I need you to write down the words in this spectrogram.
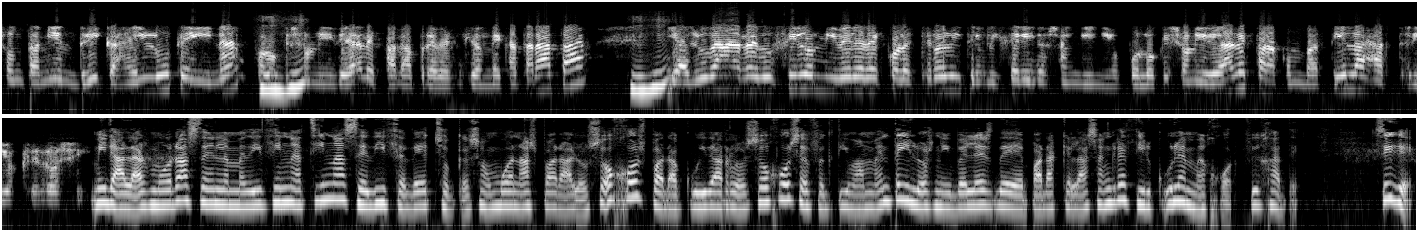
son también ricas en luteína, por lo que son ideales para prevención de cataratas y ayudan a reducir los niveles de colesterol y triglicéridos sanguíneos, por lo que son ideales para combatir las arteriosclerosis. Mira, las moras en la medicina china se dice de hecho que son buenas para los ojos, para cuidar los ojos efectivamente y los niveles de para que la sangre circule mejor. Fíjate. Sigue.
